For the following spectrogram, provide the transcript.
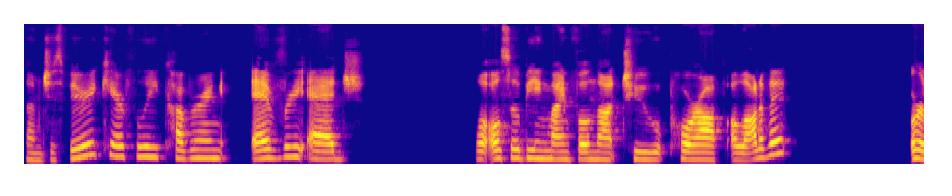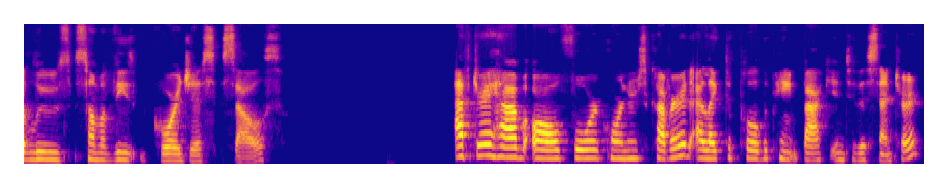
So I'm just very carefully covering every edge while also being mindful not to pour off a lot of it or lose some of these gorgeous cells. After I have all four corners covered, I like to pull the paint back into the center.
